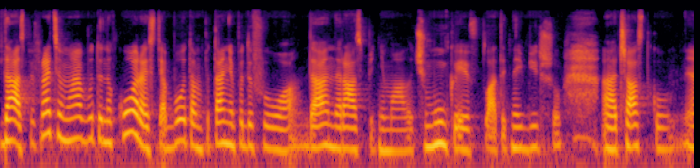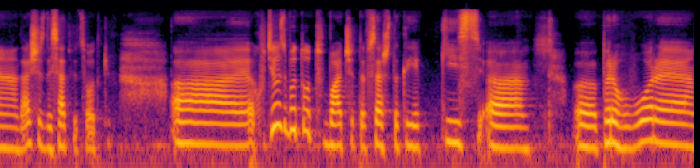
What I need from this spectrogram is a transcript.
Да, співпраця має бути на користь, або там питання ПДФО, да, не раз піднімали. Чому Київ платить найбільшу е, частку, е, да, 60%. Е, хотілося б тут бачити все ж таки якісь. Е, е, Переговори,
